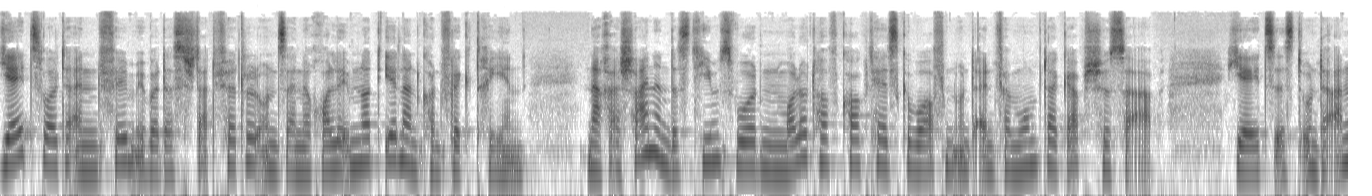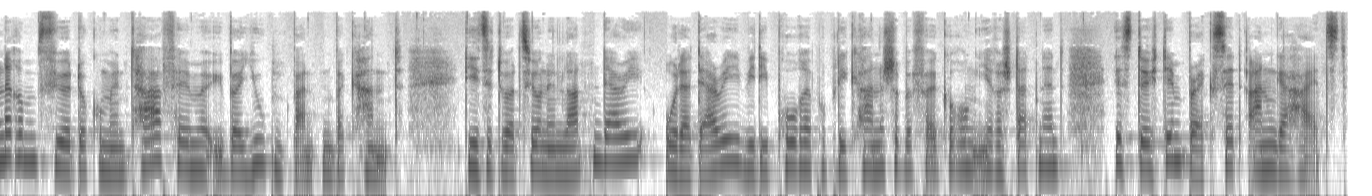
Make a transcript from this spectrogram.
Yates wollte einen Film über das Stadtviertel und seine Rolle im Nordirland-Konflikt drehen. Nach Erscheinen des Teams wurden Molotow-Cocktails geworfen und ein Vermummter gab Schüsse ab. Yates ist unter anderem für Dokumentarfilme über Jugendbanden bekannt. Die Situation in Londonderry oder Derry, wie die pro-republikanische Bevölkerung ihre Stadt nennt, ist durch den Brexit angeheizt.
